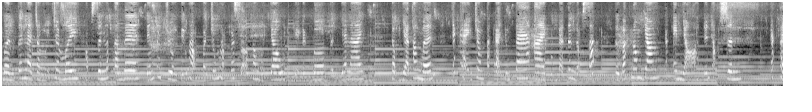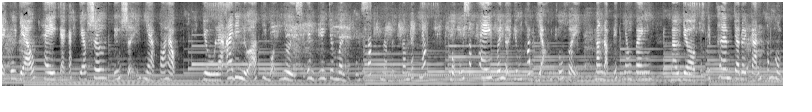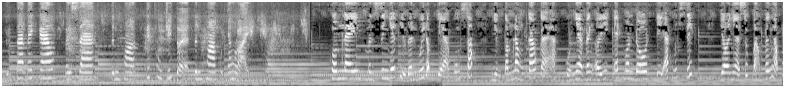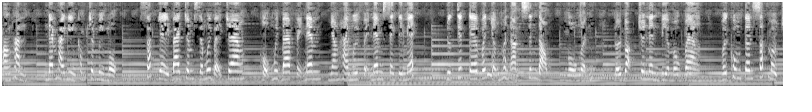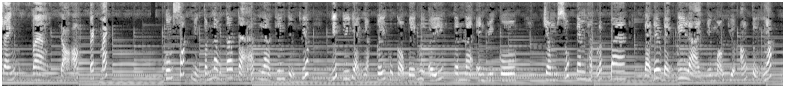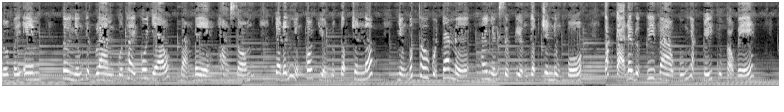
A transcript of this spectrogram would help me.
Mình tên là Trần Nguyễn Trà My, học sinh lớp 8B, đến từ trường tiểu học và trung học cơ sở Phong Bội Châu, huyện Đắc Bơ, tỉnh Gia Lai. Độc giả thân mến, chắc hẳn trong tất cả chúng ta ai cũng đã từng đọc sách, từ bác nông dân, các em nhỏ đến học sinh, các thầy cô giáo hay cả các giáo sư, tiến sĩ, nhà khoa học. Dù là ai đi nữa thì mỗi người sẽ dành riêng cho mình cuốn sách mà mình tâm đắc nhất. Một cuốn sách hay với nội dung hấp dẫn, thú vị, mang đậm nét nhân văn, bao giờ cũng giúp thêm cho đôi cánh tâm hồn chúng ta bay cao, bay xa, tinh hoa, tiếp thu trí tuệ, tinh hoa của nhân loại. Hôm nay mình xin giới thiệu đến quý độc giả cuốn sách Những tấm lòng cao cả của nhà văn Ý Edmondo Diaz Mixic do nhà xuất bản văn học ấn hành năm 2011. Sách dày 367 trang, khổ 13,5 x 20,5 cm, được thiết kế với những hình ảnh sinh động, ngộ nghĩnh, nổi bật trên nền bìa màu vàng với khung tên sách màu trắng, vàng, đỏ, bách mắt. Cuốn sách Những tấm lòng cao cả là thiên tiểu thuyết viết dưới dạng nhật ký của cậu bé người Ý tên là Enrico. Trong suốt năm học lớp 3, đã đều đặn ghi lại những mẫu chuyện ấn tượng nhất đối với em, từ những việc làm của thầy cô giáo, bạn bè, hàng xóm, cho đến những câu chuyện được đọc trên lớp, những bức thư của cha mẹ hay những sự kiện gặp trên đường phố, tất cả đều được ghi vào cuốn nhật ký của cậu bé.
